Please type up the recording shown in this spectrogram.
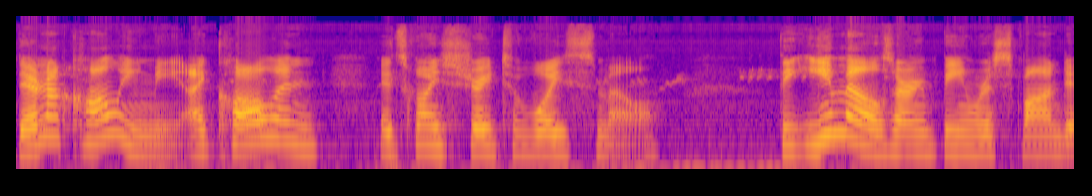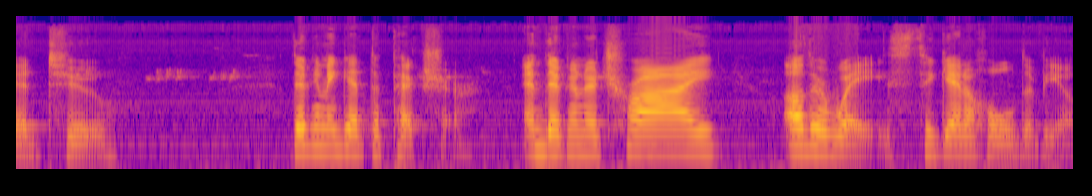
They're not calling me. I call and it's going straight to voicemail. The emails aren't being responded to. They're going to get the picture and they're going to try other ways to get a hold of you.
